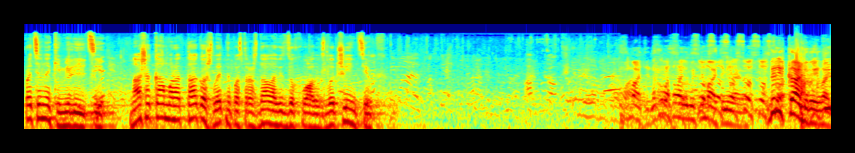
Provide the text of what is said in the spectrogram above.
працівники міліції. Наша камера також ледь не постраждала від зухвалих злочинців. Снимайте, на каком основании вы снимаете меня? Бери камеру, Иван.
